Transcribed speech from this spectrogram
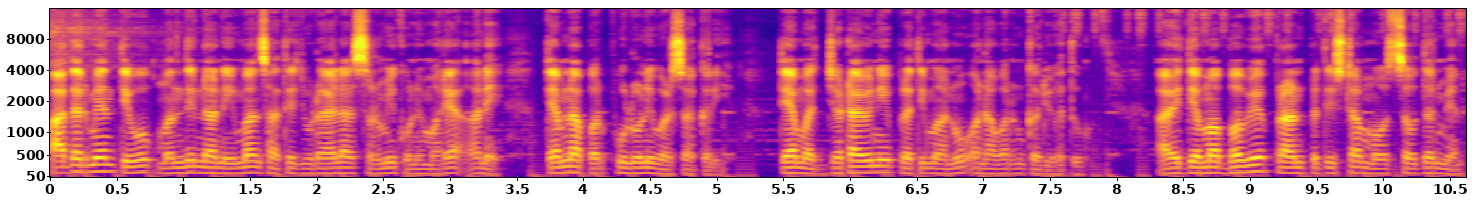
આ દરમિયાન તેઓ મંદિરના નિર્માણ સાથે જોડાયેલા શ્રમિકોને મળ્યા અને તેમના પર ફૂલોની વર્ષા કરી. તેમજ જટાયુની પ્રતિમાનું અનાવરણ કર્યું હતું. અયોધ્યામાં ભવ્ય પ્રાણ પ્રતિષ્ઠા મહોત્સવ દરમિયાન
